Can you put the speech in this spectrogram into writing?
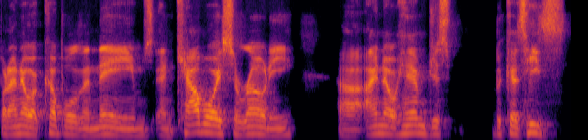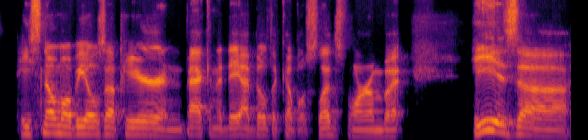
but I know a couple of the names. And Cowboy Cerrone, uh, I know him just because he's he snowmobiles up here, and back in the day, I built a couple of sleds for him. But he is uh,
